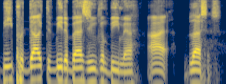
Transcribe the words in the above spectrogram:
be productive, be the best you can be, man. All right, blessings.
